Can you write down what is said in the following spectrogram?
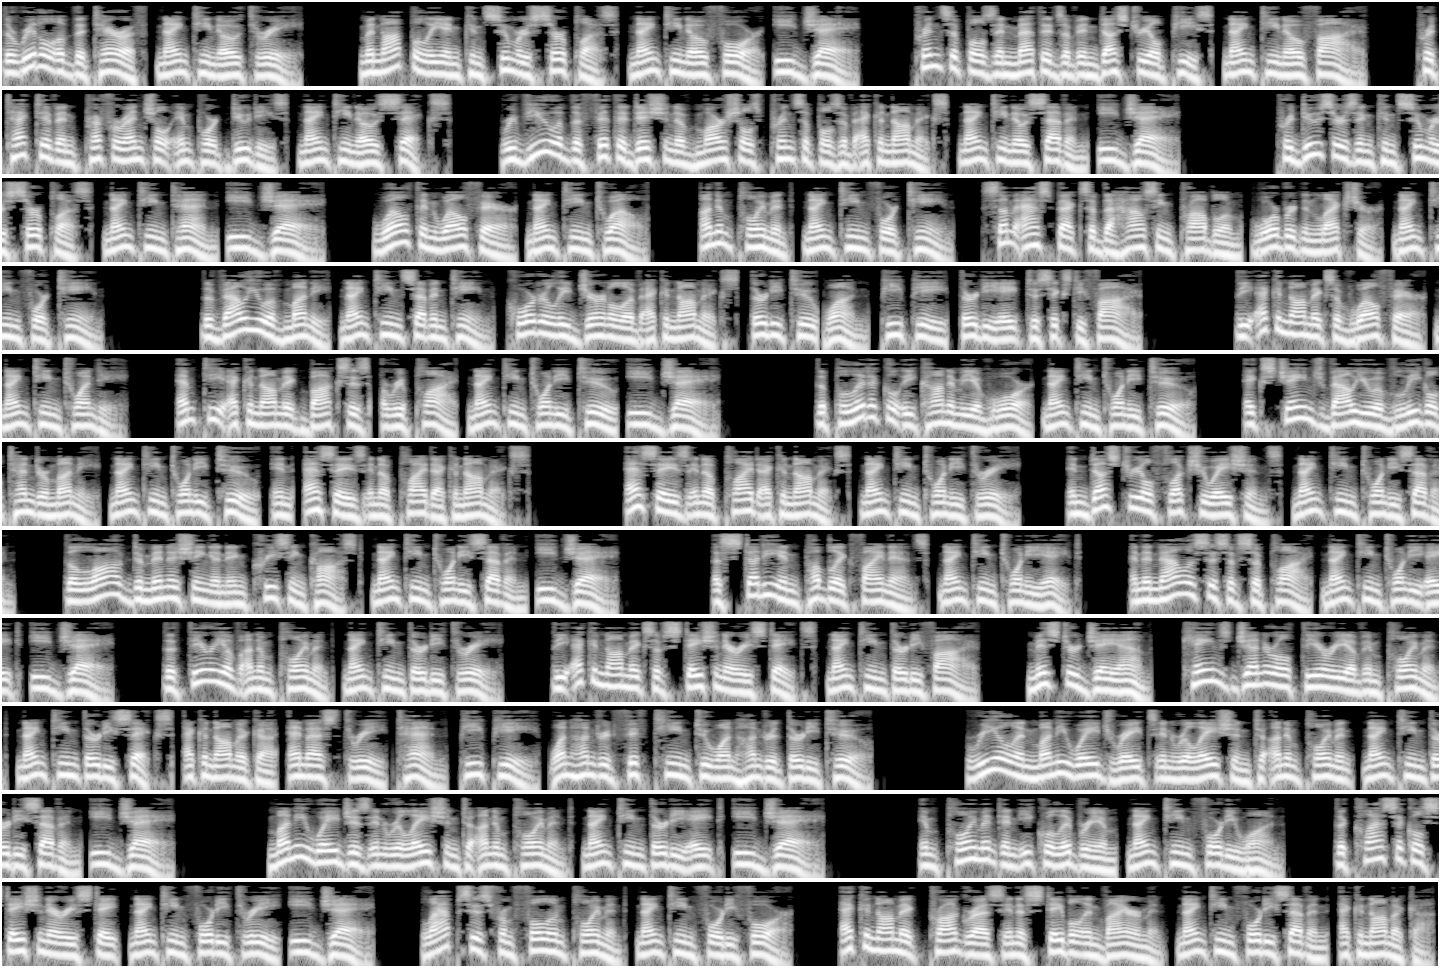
The Riddle of the Tariff, 1903. Monopoly and Consumer's Surplus, 1904, E.J. Principles and Methods of Industrial Peace, 1905. Protective and Preferential Import Duties, 1906. Review of the fifth edition of Marshall's Principles of Economics, 1907, E.J. Producers and Consumers Surplus, 1910, E.J. Wealth and Welfare, 1912. Unemployment, 1914. Some Aspects of the Housing Problem, Warburton Lecture, 1914. The Value of Money, 1917, Quarterly Journal of Economics, 32 1, pp. 38–65. The Economics of Welfare, 1920. Empty Economic Boxes, A Reply, 1922, E. J. The Political Economy of War, 1922. Exchange Value of Legal Tender Money, 1922, in, Essays in Applied Economics. Essays in Applied Economics, 1923. Industrial Fluctuations, 1927. The Law of Diminishing and Increasing Cost, 1927, E.J. A Study in Public Finance, 1928. An Analysis of Supply, 1928, E.J. The Theory of Unemployment, 1933. The Economics of Stationary States, 1935. Mr. J. Keynes' General Theory of Employment, 1936, Economica, NS 3 10, pp. 115–132. Real and Money Wage Rates in Relation to Unemployment, 1937, E.J. Money Wages in Relation to Unemployment, 1938, E.J. Employment and Equilibrium, 1941. The Classical Stationary State, 1943, E.J. Lapses from Full Employment, 1944. Economic Progress in a Stable Environment, 1947, Economica.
